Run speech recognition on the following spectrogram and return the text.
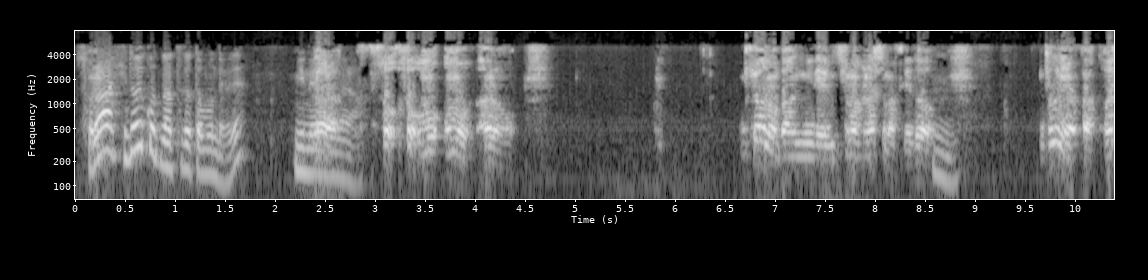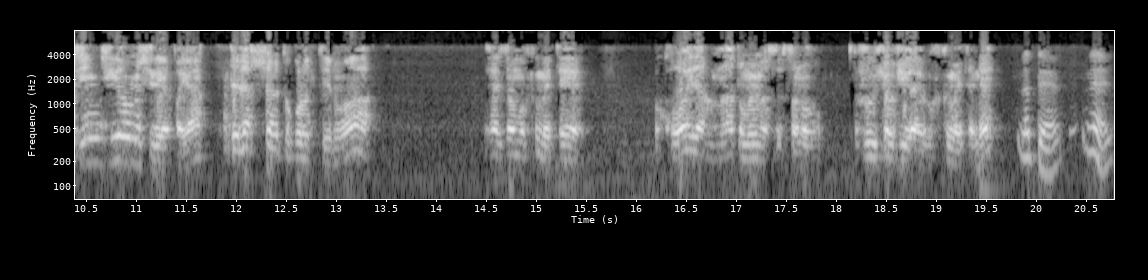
それはひどいことになってたと思うんだよね。2年だから前なら。、そう、そう、思う、思う。あの、今日の番組でうちも話してますけど、うん。特にやっぱ個人事業主でやっぱやってらっしゃるところっていうのは、斉藤さんも含めて、怖いだろうなと思います。その、風評被害も含めてね。だって、ね、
